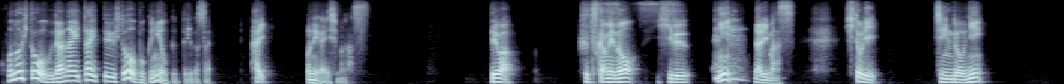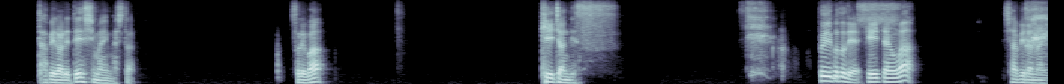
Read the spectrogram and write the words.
この人を占いたいという人を僕に送ってください。はい。お願いします。では、二日目の昼になります。一人、人狼に食べられてしまいました。それは、ケイちゃんです。ということで、ケイちゃんは喋らないよ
